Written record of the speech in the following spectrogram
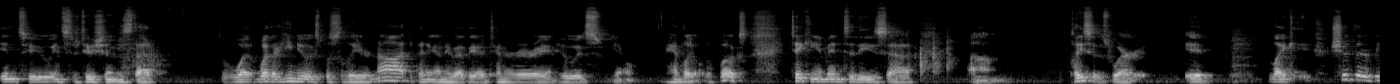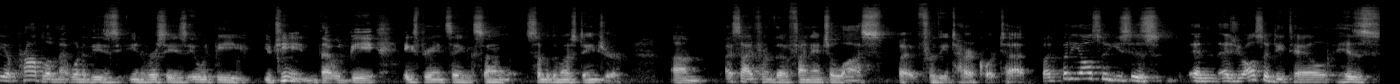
into institutions that wh- whether he knew explicitly or not, depending on who had the itinerary and who was you know handling all the books, taking him into these uh, um, places where it like should there be a problem at one of these universities it would be eugene that would be experiencing some some of the most danger um, aside from the financial loss but for the entire quartet. But but he also uses and as you also detail his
